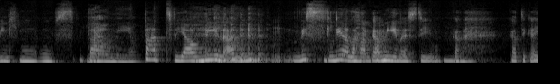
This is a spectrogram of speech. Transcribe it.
viņš mūs tā, jau mīl. Pat jau mīl ar vislielākā mīlestību, mm. ka, kā tikai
